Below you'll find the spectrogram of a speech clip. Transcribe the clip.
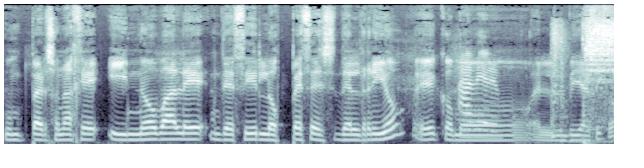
un personaje y no vale decir los peces del río, eh, como el villancico.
